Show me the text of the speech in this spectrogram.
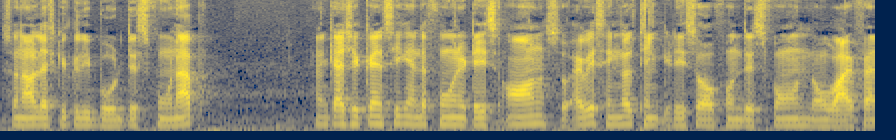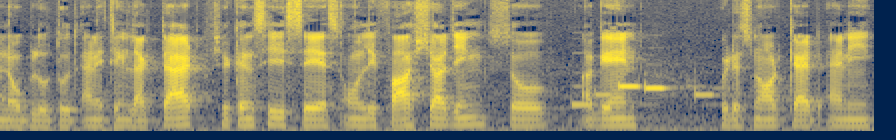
So now let's quickly boot this phone up. And as you can see in the phone it is on. So every single thing it is off on this phone. No wi-fi no bluetooth anything like that. So you can see it says only fast charging. So again we does not get any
